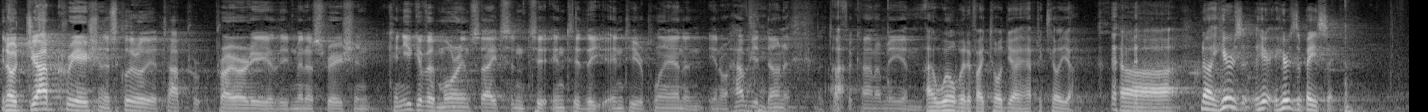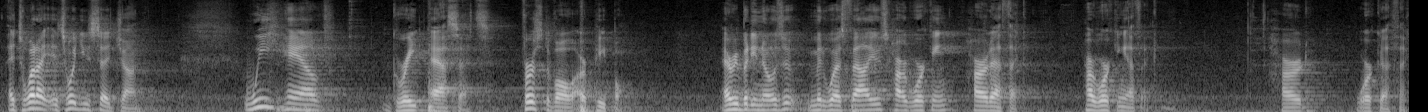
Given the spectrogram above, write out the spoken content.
You know, job creation is clearly a top priority of the administration. Can you give us more insights into, into, the, into your plan and, you know, how have you done it in a tough economy? And I will, but if I told you, I have to kill you. Uh, no, here's, here, here's the basic. It's what, I, it's what you said, John. We have great assets. First of all, our people. Everybody knows it. Midwest values, hardworking, hard ethic. Hardworking ethic. Hard work ethic.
